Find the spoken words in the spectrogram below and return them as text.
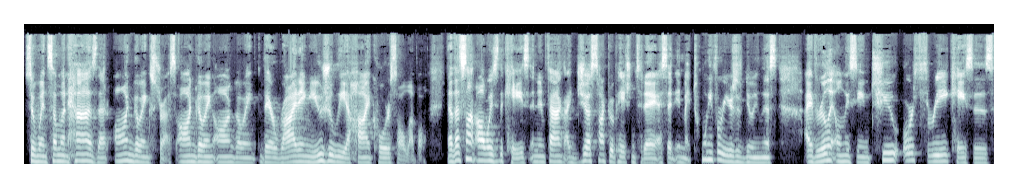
So when someone has that ongoing stress, ongoing, ongoing, they're riding usually a high cortisol level. Now that's not always the case. And in fact, I just talked to a patient today. I said, in my 24 years of doing this, I've really only seen two or three cases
